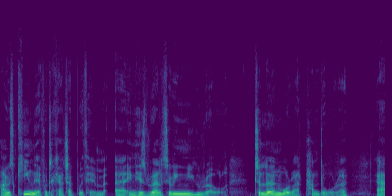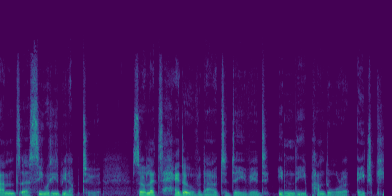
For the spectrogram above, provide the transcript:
I was keen, therefore, to catch up with him uh, in his relatively new role to learn more about Pandora and uh, see what he's been up to. So let's head over now to David in the Pandora HQ.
